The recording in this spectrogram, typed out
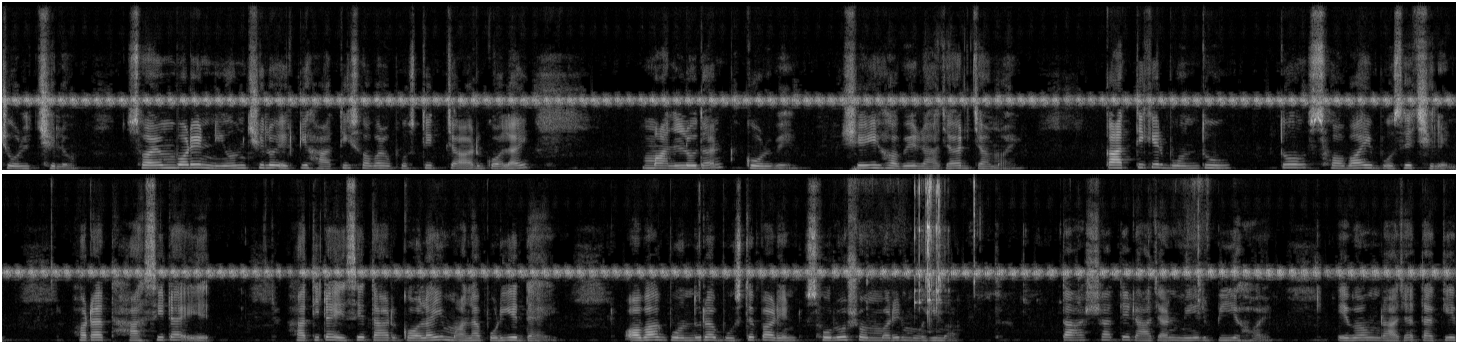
চলছিল। স্বয়ম্বরের নিয়ম ছিল একটি হাতি সবার উপস্থিত, যার গলায় মাল্যদান করবে। সেই হবে রাজার জামাই। কার্তিকের বন্ধু তো সবাই বসেছিলেন। হঠাৎ হাসিটা হাতিটা এসে তার গলায় মালা পরিয়ে দেয়। অবাক বন্ধুরা বুঝতে পারেন, ষোলো সোমবারের মহিমা। তার সাথে রাজার মেয়ের বিয়ে হয়। এবং রাজা তাকে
